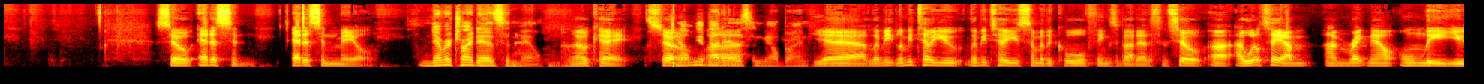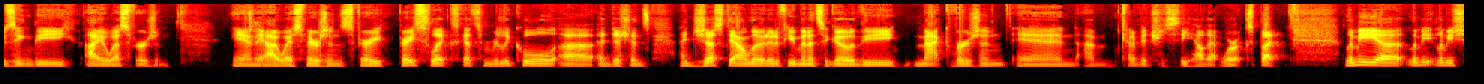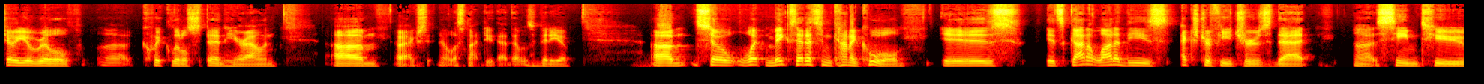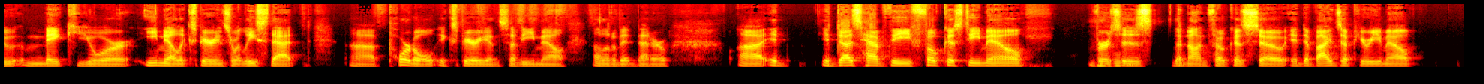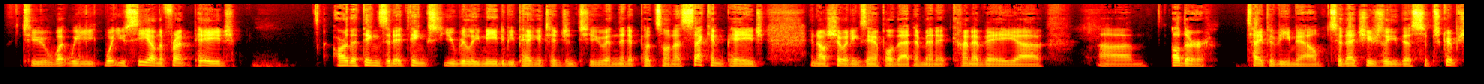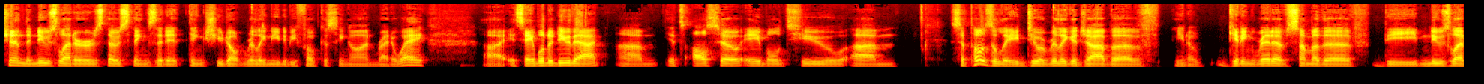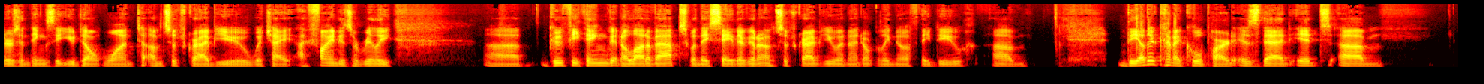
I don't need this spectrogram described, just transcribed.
so Edison Edison Mail. I've never tried Edison Mail. Okay, so tell me about uh, Edison Mail, Brian. Yeah, let me let me tell you let me tell you some of the cool things about Edison. So uh, I will say I'm I'm right now only using the iOS version, and okay. the iOS version's very very slick. It's got some really cool uh, additions. I just downloaded a few minutes ago the Mac version, and I'm kind of interested to see how that works. But let me uh, let me let me show you a real uh, quick little spin here, Alan. Um, oh, actually, no, let's not do that. That was a video. Um, so what makes Edison kind of cool is it's got a lot of these extra features that uh, seem to make your email experience, or at least that uh, portal experience of email, a little bit better. Uh, it it does have the focused email mm-hmm. versus mm-hmm. the non-focused, so it divides up your email to what we what you see on the front page are the things that it thinks you really need to be paying attention to. And then it puts on a second page, and I'll show an example of that in a minute, kind of a uh, um, other type of email. So that's usually the subscription, the newsletters, those things that it thinks you don't really need to be focusing on right away. Uh, it's able to do that. Um, it's also able to um, supposedly do a really good job of you know getting rid of some of the the newsletters and things that you don't want to unsubscribe you which i, I find is a really uh, goofy thing in a lot of apps when they say they're going to unsubscribe you and i don't really know if they do. Um, the other kind of cool part is that it um,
